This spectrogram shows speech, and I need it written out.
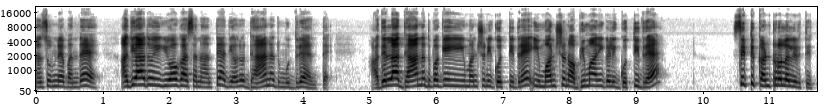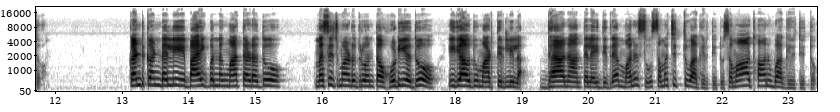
ನಾನು ಸುಮ್ಮನೆ ಬಂದೆ. ಅದ್ಯಾವುದೋ ಈಗ ಯೋಗಾಸನ ಅಂತೆ ಅದ್ಯಾವುದೋ ಧ್ಯಾನದ ಮುದ್ರೆ ಅಂತೆ. ಅದೆಲ್ಲ ಧ್ಯಾನದ ಬಗ್ಗೆ ಈ ಮನುಷ್ಯನಿಗೆ ಗೊತ್ತಿದ್ರೆ, ಈ ಮನುಷ್ಯನ ಅಭಿಮಾನಿಗಳಿಗೆ ಗೊತ್ತಿದ್ರೆ ಸಿಟ್ಟು ಕಂಟ್ರೋಲಲ್ಲಿ ಇರ್ತಿತ್ತು. ಕಂಡು ಕಂಡಲ್ಲಿ ಬಾಯಿಗೆ ಬಂದಂಗೆ ಮಾತಾಡೋದು ಮೆಸೇಜ್ ಮಾಡಿದ್ರು ಅಂತ ಹೊಡಿಯೋದು ಇದ್ಯಾವುದು ಮಾಡ್ತಿರ್ಲಿಲ್ಲ. ಧ್ಯಾನ ಅಂತೆಲ್ಲ ಇದ್ದಿದ್ರೆ ಮನಸ್ಸು ಸಮಚಿತ್ತವಾಗಿರ್ತಿತ್ತು, ಸಮಾಧಾನವಾಗಿರ್ತಿತ್ತು.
